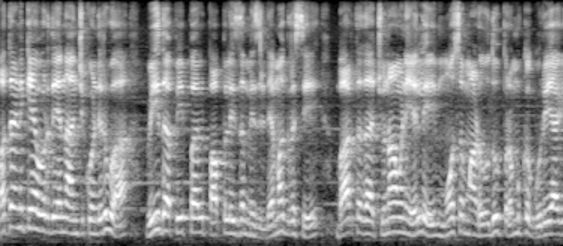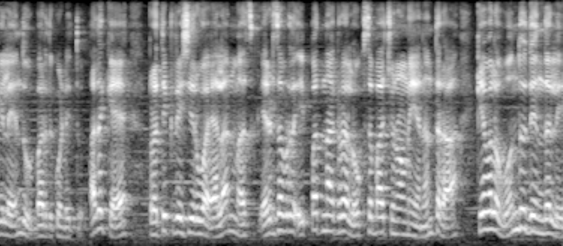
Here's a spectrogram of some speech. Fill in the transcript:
ಮತ ಎಣಿಕೆಯ ವರದಿಯನ್ನು ಹಂಚಿಕೊಂಡಿರುವ we the people populism is democracy ಭಾರತದ ಚುನಾವಣೆಯಲ್ಲಿ ಮೋಸ ಮಾಡುವುದು ಪ್ರಮುಖ ಗುರಿಯಾಗಿಲ್ಲ ಎಂದು ಬರೆದುಕೊಂಡಿತ್ತು. ಅದಕ್ಕೆ ಪ್ರತಿಕ್ರಿಯಿಸಿರುವ ಎಲಾನ್ ಮಸ್ಕ್ ಎರಡ್ ಸಾವಿರದ ಇಪ್ಪತ್ನಾಲ್ಕರ ಲೋಕಸಭಾ ಚುನಾವಣೆಯ ನಂತರ ಕೇವಲ ಒಂದು ದಿನದಲ್ಲಿ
